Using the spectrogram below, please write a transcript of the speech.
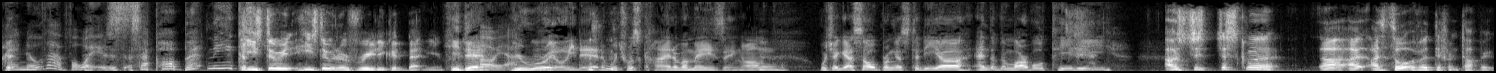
"I know that voice." is, is that paul bettany 'Cause He's doing he's doing a really good Bettany impression. he did Oh, yeah. he really did which was kind of amazing um Yeah. which i guess will bring us to the uh end of the marvel tv I was just just gonna. Uh, I I thought of a different topic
